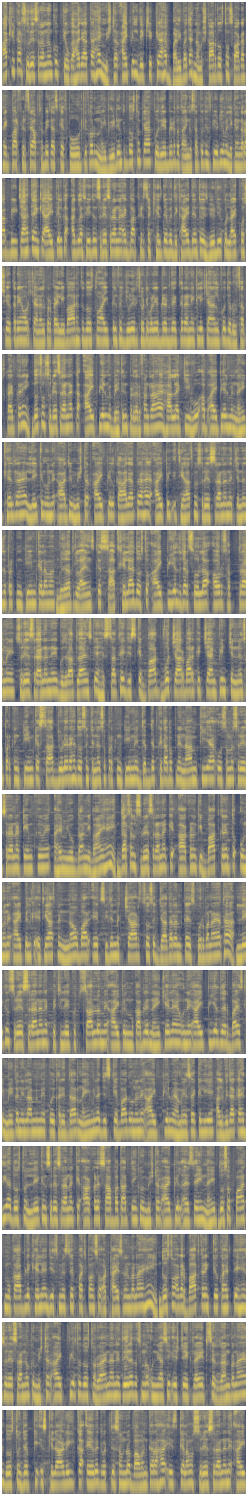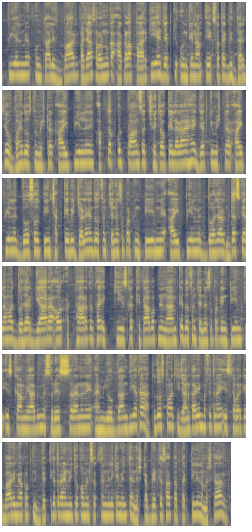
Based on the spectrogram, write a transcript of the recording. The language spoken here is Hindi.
आखिरकार सुरेश रैना को क्यों कहा जाता है? मिस्टर आईपीएल देखिए क्या है? बड़ी वजह। नमस्कार दोस्तों, स्वागत है एक बार फिर से आप सभी का इसके स्पोर्ट की करो नई वीडियो तो दोस्तों, क्या है? पूरी अपडेट बताएँगे सब कुछ इस वीडियो में। लेकिन अगर आप भी चाहते हैं कि आईपीएल का अगला सीज़न सुरेश रैना एक बार फिर से खेलते हुए दिखाई दें तो इस वीडियो को लाइक और शेयर करें और चैनल पर पहली बार है तो दोस्तों, आईपीएल से जुड़ी छोटी बड़ी अपडेट देखते रहने के लिए चैनल को ज़रूर सब्सक्राइब करें। दोस्तों, सुरेश रैना का आईपीएल में बेहतरीन प्रदर्शन रहा है। हालाँकि वो अब आईपीएल में नहीं खेल रहे हैं, लेकिन उन्हें आज मिस्टर आईपीएल कहा जाता है। आईपीएल इतिहास में सुरेश रैना ने चेन्नई सुपर किंग टीम के अलावा गुजरात लायंस के साथ खेला है। दोस्तों आईपीएल 2016 और 17 में सुरेश रैना ने गुजरात लायंस के हिस्सा थे, जिसके बाद वो चार बार के champion Chennai super king team के साथ जुड़े रहे। दोस्तों, चेन्नई सुपर किंग टीम ने जब जब खिताब अपने नाम किया है उस समय सुरेश रैना टीम में अहम योगदान निभाए हैं। दरअसल, सुरेश रैना के आंकड़ों की बात करें तो उन्होंने आईपीएल के इतिहास में नौ बार एक सीज़न में चार से ज़्यादा रन का स्कोर बनाया था। लेकिन सुरेश रैना ने पिछले कुछ सालों में आईपीएल मुकाबले नहीं खेले हैं। उन्हें आईपीएल 2022 के मेगा नीलामी में कोई खरीदार नहीं मिला, जिसके बाद उन्होंने आईपीएल में हमेशा के लिए अलविदा कह दिया। दोस्तों, लेकिन सुरेश रैना के आंकड़े साफ़ बताते हैं कि मिस्टर आईपीएल ऐसे ही नहीं 205 मुकाबले खेले हैं, जिसमें से पचपन रन बनाए हैं। दोस्तों, अगर बात करें क्यों कहते हैं सुरेश रैना को मिस्टर आईपीएल तो दोस्तों रैना ने तेरह दशमलव उन्यासी स्ट्रेक राइट से रन बनाए हैं। दोस्तों, जबकि इस खिलाड़ी का एवरेज बत्तीस दशमलव बावन का रहा। इसके अलावा सुरेश रैना ने आईपीएल में उनतालीस बार पचास रनों का आंकड़ा पार किया है, जबकि उनके नाम एक शतक भी दर्ज है। वहीं दोस्तों, मिस्टर आईपीएल ने अब तक कुल पाँच सौ छह चौके लगाए हैं, जबकि मिस्टर आईपीएल ने 203 छक्के भी जड़े हैं। दोस्तों, चेन्नई सुपर किंग टीम ने आईपीएल में 2010 के अलावा 2011 और 18 तथा 21 का खिताब अपने नाम के दोस्तों, चेन्नई सुपर किंग टीम की इस कामयाबी में सुरेश सराना ने अहम योगदान दिया था। तो दोस्तों, आज की जानकारी में बस इतना ही। इस खबर के बारे में आप अपनी व्यक्तिगत राय नीचे कॉमेंट सेक्शन में लिखे। मिलते हैं नेक्स्ट अपडेट के साथ। तब तक के लिए नमस्कार।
